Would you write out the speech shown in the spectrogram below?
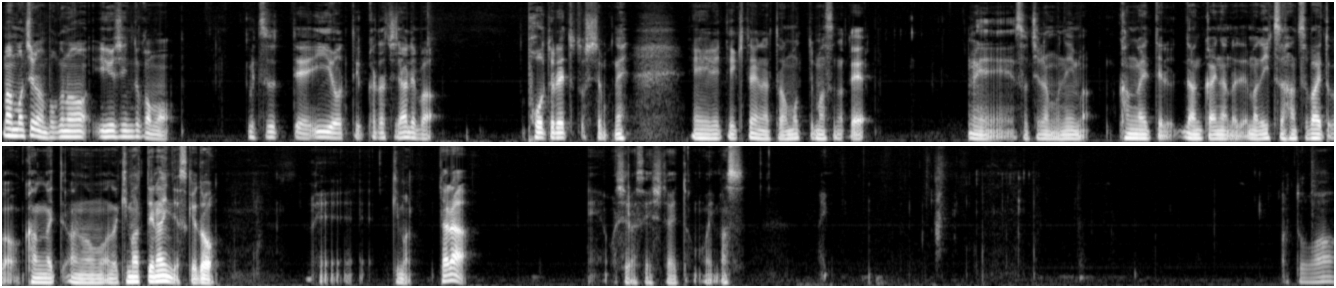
まあもちろん僕の友人とかも映っていいよっていう形であれば、ポートレートとしてもね、えー、入れていきたいなとは思ってますので、えー、そちらもね、今考えてる段階なので、まだいつ発売とか考えて、あの、まだ決まってないんですけど、えー、決まったら、えお知らせしたいと思います。はい、あとは、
